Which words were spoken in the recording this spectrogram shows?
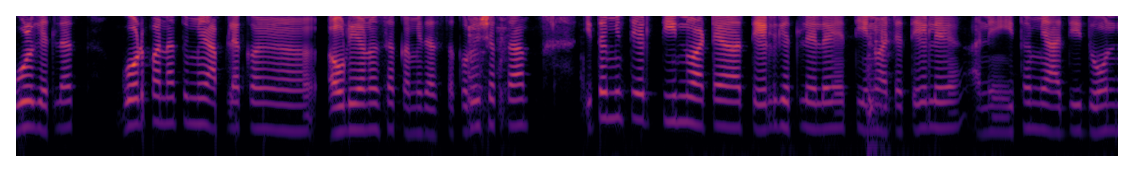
गूळ घेतला. गोडपणा तुम्ही आपल्या क आवडीनुसार कमी जास्त करू शकता. इथं मी तेल तीन वाट्या तेल घेतलेलं आहे. तीन वाट्या तेल आहे आणि इथं मी आधी दोन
